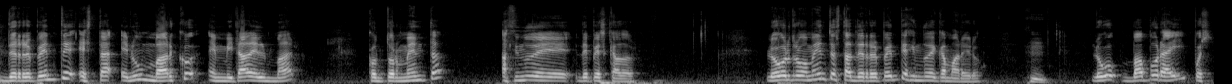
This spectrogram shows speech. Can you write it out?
De repente está en un barco en mitad del mar, con tormenta, haciendo de, de pescador. Luego en otro momento está de repente haciendo de camarero. Hmm. Luego va por ahí, pues,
